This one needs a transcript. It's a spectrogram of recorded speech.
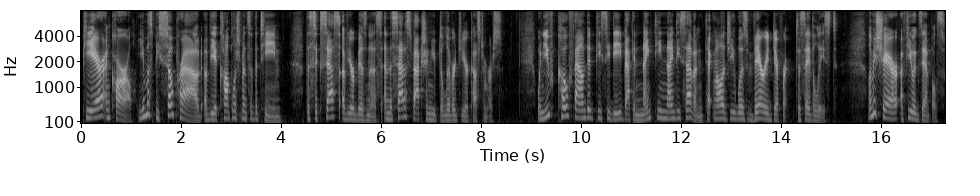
Pierre and Carl, you must be so proud of the accomplishments of the team, the success of your business, and the satisfaction you've delivered to your customers. When you co founded PCD back in 1997, technology was very different, to say the least. Let me share a few examples.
